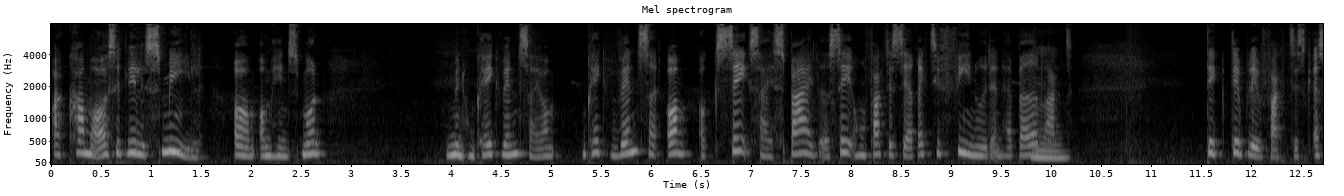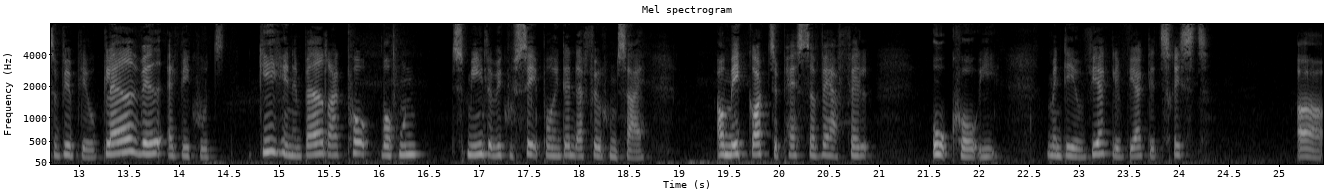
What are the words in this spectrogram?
og der kommer også et lille smil om, om hendes mund, men hun kan ikke vende sig om. Hun kan ikke vende sig om og se sig i spejlet og se, at hun faktisk ser rigtig fin ud i den her badedragt. Mm. Det, det blev faktisk, altså vi blev glade ved, at vi kunne give hende en badedragt på, hvor hun smilte, og vi kunne se på hende, den der følte hun sig, om ikke godt tilpas, så i hvert fald ok i. Men det er jo virkelig, virkelig trist at,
